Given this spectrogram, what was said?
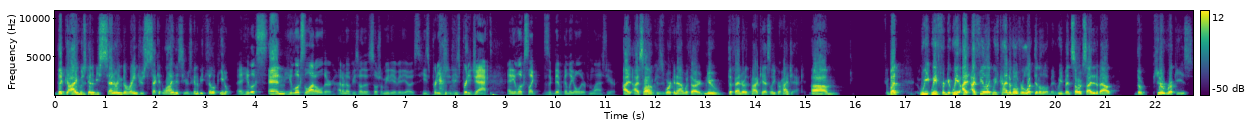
the guy who's going to be centering the Rangers' second line this year is going to be Filip Chytil. And he looks And he looks a lot older. I don't know if you saw the social media videos. He's pretty he's pretty jacked, and he looks like significantly older from last year. I, I saw him because he's working out with our new defender of the podcast, Libor Hajek. Um, but we we forget we I, I feel like we've kind of overlooked it a little bit. We've been so excited about the pure rookies.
